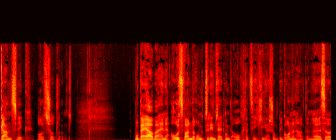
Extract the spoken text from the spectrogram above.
ganz weg aus Schottland. Wobei aber eine Auswanderung zu dem Zeitpunkt auch tatsächlich ja schon begonnen hatte. Ne? Also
